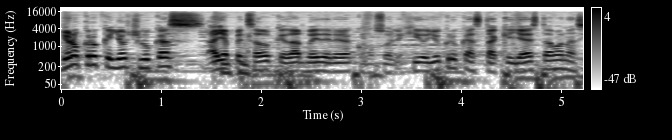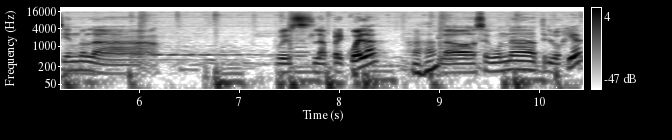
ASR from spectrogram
yo no creo que George Lucas haya pensado que Darth Vader era como su elegido. Yo creo que hasta que ya estaban haciendo la pues la precuela, Ajá. la segunda trilogía,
